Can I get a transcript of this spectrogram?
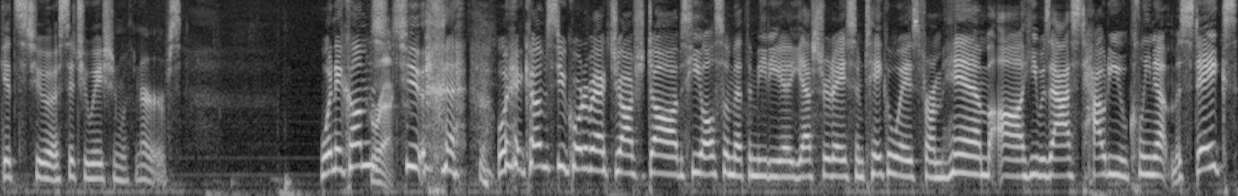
gets to a situation with nerves. When it comes Correct. to when it comes to quarterback Josh Dobbs, he also met the media yesterday. Some takeaways from him. Uh, he was asked, "How do you clean up mistakes?"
